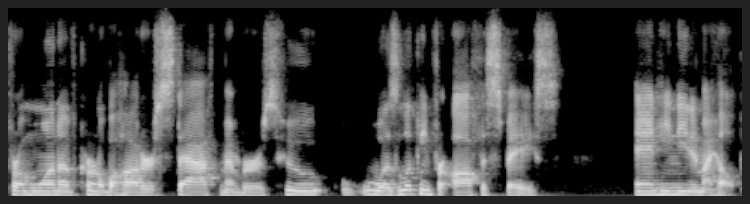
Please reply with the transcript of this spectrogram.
from one of Colonel Bahadur's staff members who was looking for office space and he needed my help.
